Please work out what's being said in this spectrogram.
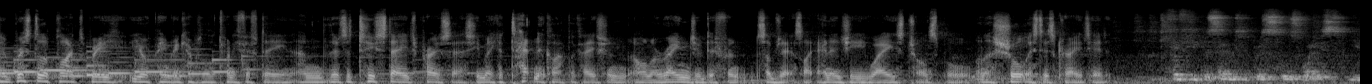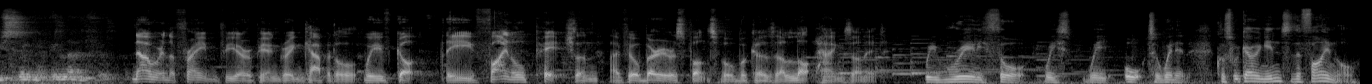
So Bristol applied to be European Green Capital in 2015 and there's a two-stage process. You make a technical application on a range of different subjects like energy, waste, transport and a shortlist is created. 50% of Bristol's waste used to end up in landfill. Now we're in the frame for European Green Capital. We've got the final pitch, and I feel very responsible because a lot hangs on it. We really thought we, we ought to win it because we're going into the final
